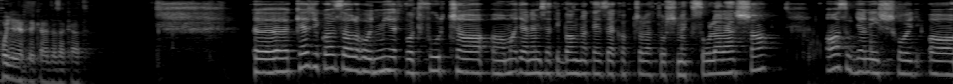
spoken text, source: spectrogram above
hogyan értékeled ezeket? Kezdjük azzal, hogy miért volt furcsa a Magyar Nemzeti Banknak ezzel kapcsolatos megszólalása. Az ugyanis, hogy a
